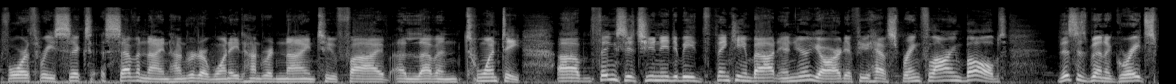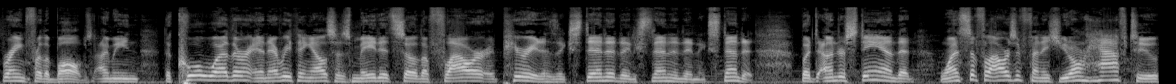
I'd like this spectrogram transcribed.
436 7900 or 1 800 925 1120. Um, Things that you need to be thinking about in your yard if you have spring flowering bulbs. This has been a great spring for the bulbs. I mean, the cool weather and everything else has made it so the flower period has extended and extended and extended. But to understand that once the flowers are finished, you don't have to,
